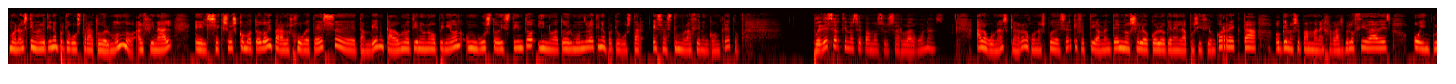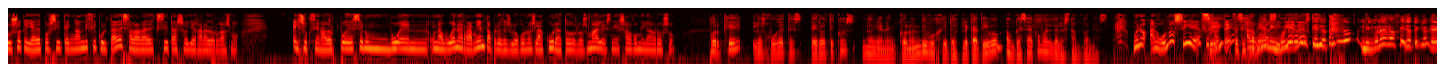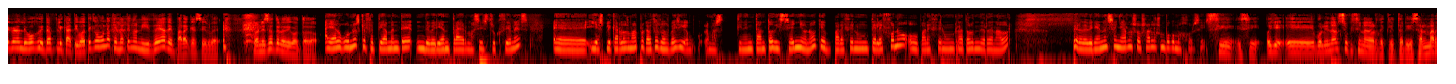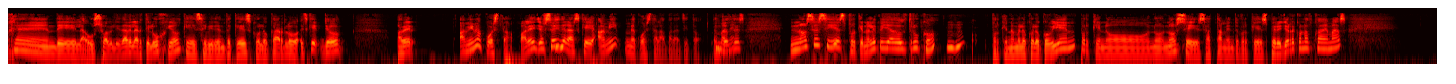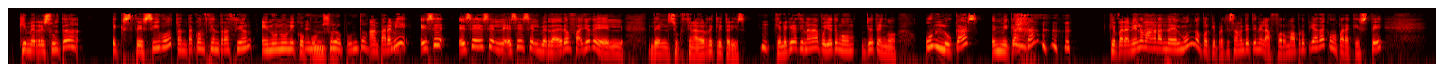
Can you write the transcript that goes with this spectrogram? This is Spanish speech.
Bueno, es que no le tiene por qué gustar a todo el mundo. Al final, el sexo es como todo y para los juguetes eh, también. Cada uno tiene una opinión, un gusto distinto y no a todo el mundo le tiene por qué gustar esa estimulación en concreto. ¿Puede ser que no sepamos usarlo algunas? Algunas, claro, algunas puede ser que efectivamente no se lo coloquen en la posición correcta o que no sepan manejar las velocidades o incluso que ya de por sí tengan dificultades a la hora de excitarse o llegar al orgasmo. El succionador puede ser un buen, una buena herramienta, pero desde luego no es la cura a todos los males ni es algo milagroso. ¿Por qué los juguetes eróticos no vienen con un dibujito explicativo, aunque sea como el de los tampones? Bueno, algunos sí, ¿eh? Fíjate. sí, pues hija mía, sí ninguno de tienen. los que yo tengo, ninguno de los que yo tengo viene con el dibujito explicativo. Tengo uno que no tengo ni idea de para qué sirve. Con eso te lo digo todo. Hay algunos que efectivamente deberían traer más instrucciones eh, y explicarlos más, porque a veces los ves y además tienen tanto diseño, ¿no? Que parecen un teléfono o parecen un ratón de ordenador. Pero deberían enseñarnos a usarlos un poco mejor, sí. Sí, sí. Oye, eh, volviendo al succionador de clítoris, al margen de la usabilidad del artilugio, que es evidente que es colocarlo. Es que yo, a ver, a mí me cuesta, ¿vale? Yo soy de las que a mí me cuesta el aparatito. Vale. Entonces, no sé si es porque no le he pillado el truco, porque no me lo coloco bien, porque no, no, no sé exactamente por qué es. Pero yo reconozco además que me resulta excesivo tanta concentración en un único En punto. un solo punto. Ah, para mí, ese, ese, es el, ese es el verdadero fallo del, del succionador de clítoris. Hmm. Que no quiere decir nada, pues yo tengo, un- yo tengo un Lucas en mi casa que para mí es lo más grande del mundo, porque precisamente tiene la forma apropiada como para que esté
